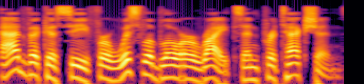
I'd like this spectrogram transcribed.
Advocacy for whistleblower rights and protections.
